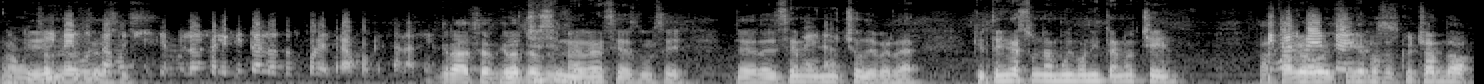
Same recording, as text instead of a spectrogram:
Ah, Ok. muchas y me gusta Gracias. muchísimo. Los felicito a los dos por el trabajo que están haciendo. Gracias, gracias. Muchísimas Dulce. gracias, Dulce. Te agradecemos Bueno. mucho, de verdad. Que tengas una muy bonita noche. Hasta luego y Igualmente. síguenos escuchando.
